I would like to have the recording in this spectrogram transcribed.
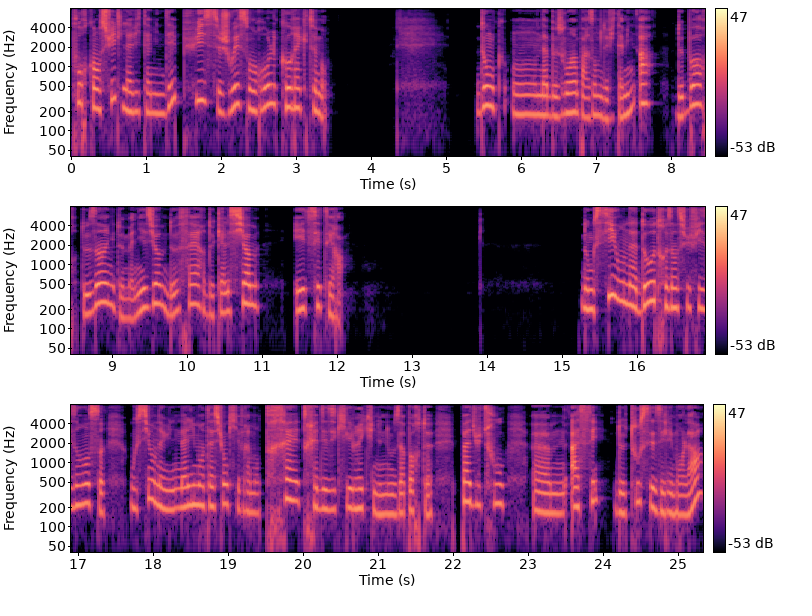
pour qu'ensuite la vitamine D puisse jouer son rôle correctement. Donc on a besoin par exemple de vitamine A, de bore, de zinc, de magnésium, de fer, de calcium, etc. Donc si on a d'autres insuffisances ou si on a une alimentation qui est vraiment très très déséquilibrée, qui ne nous apporte pas du tout euh, assez de tous ces éléments-là,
